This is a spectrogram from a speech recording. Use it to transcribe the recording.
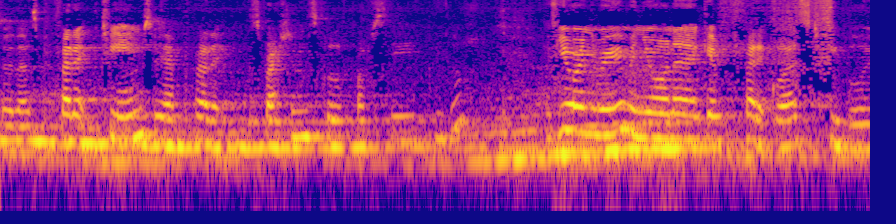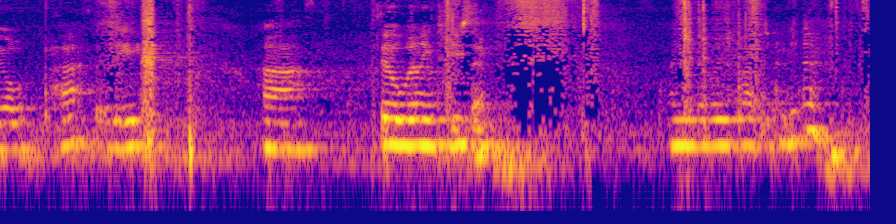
So there's prophetic teams, we have prophetic expressions, School of Prophecy people. If you're in the room and you want to give prophetic words to people, you're perfectly uh, feel willing to do so. And then we'd like to end it there.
